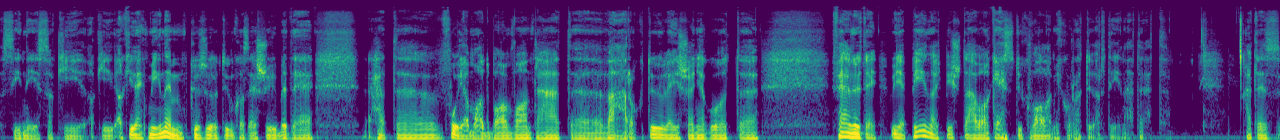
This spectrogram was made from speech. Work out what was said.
színész, aki, aki, akinek még nem közöltünk az esőbe, de hát folyamatban van, tehát várok tőle is anyagot. Felnőtt ugye P. Nagy Pistával kezdtük valamikor a történetet. Hát ez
